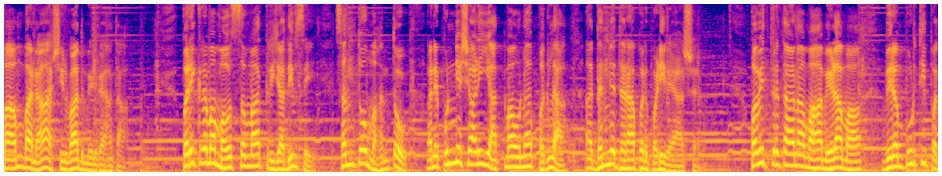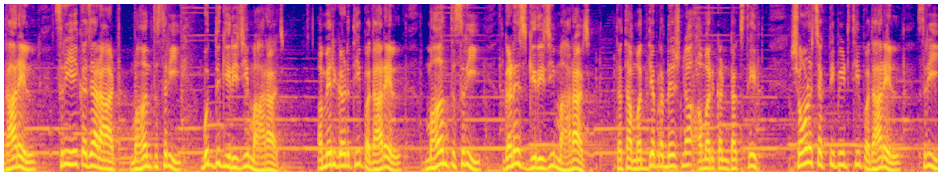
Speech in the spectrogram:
મા અંબાના આશીર્વાદ મેળવ્યા હતા. પરિક્રમા મહોત્સવમાં ત્રીજા દિવસે સંતો, મહંતો અને પુણ્યશાળી આત્માઓના પગલાં આ ધન્ય ધરા પર પડી રહ્યા છે. પવિત્રતાના મહામેળામાં વિરમપુરથી પધારેલ શ્રી એક હજાર આઠ મહંત શ્રી બુદ્ધગીરીજી મહારાજ, અમીરગઢથી પધારેલ મહંત શ્રી ગણેશગીરીજી મહારાજ તથા મધ્યપ્રદેશના અમરકંટક સ્થિત શૌણ શક્તિપીઠથી પધારેલ શ્રી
